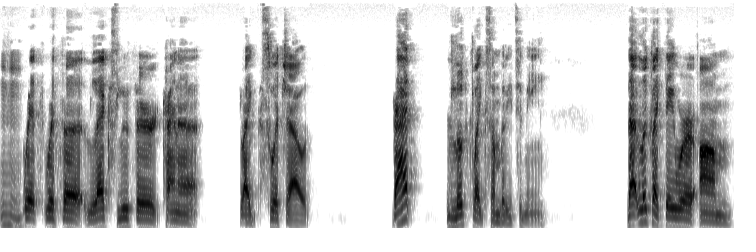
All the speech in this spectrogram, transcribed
Mhm. with with the Lex Luthor kind of like switch out? That looked like somebody to me. That looked like they were um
